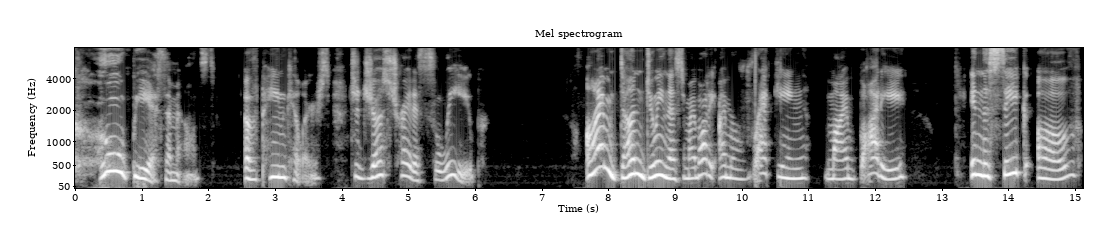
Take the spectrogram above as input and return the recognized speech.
copious amounts of painkillers to just try to sleep. I'm done doing this to my body. I'm wrecking my body in the sake of,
